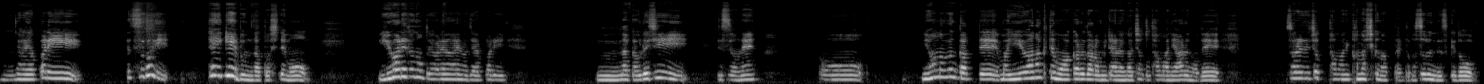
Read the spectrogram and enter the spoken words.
らやっぱり、すごい定型文だとしても、言われるのと言われないのじゃやっぱり、うん、なんか嬉しいですよね。こう、日本の文化って、まあ言わなくてもわかるだろうみたいなのがちょっとたまにあるので、それでちょっとたまに悲しくなったりとかするんですけど、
